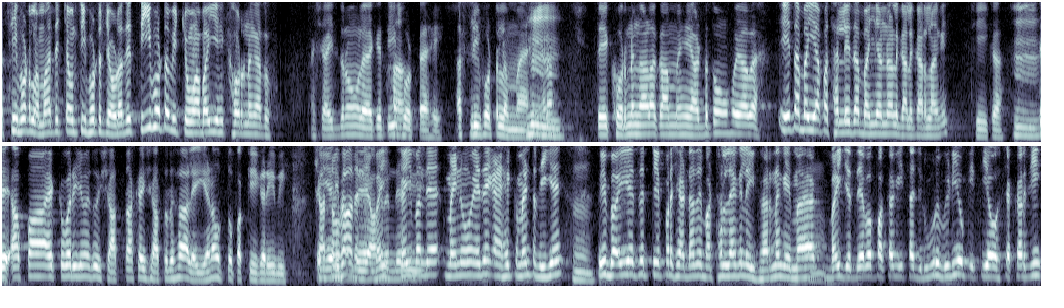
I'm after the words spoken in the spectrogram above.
80 ਫੁੱਟ ਲੰਮਾ ਤੇ 34 ਫੁੱਟ ਚੌੜਾ ਤੇ 30 ਫੁੱਟ ਵਿੱਚੋਂ ਆ ਬਾਈ ਇਹ ਖੁਰਨੀਆਂ ਤੋਂ। ਅੱਛਾ ਇਧਰੋਂ ਲੈ ਕੇ 30 ਫੁੱਟ ਹੈ ਇਹ। 80 ਫੁੱਟ ਲੰਮਾ ਹੈ ਹਨਾ ਤੇ ਖੁਰਨਿੰਗ ਵਾਲਾ ਕੰਮ ਇਹ ਅੱਡ ਤੋਂ ਹੋਇਆ ਵਾ? ਇਹ ਤਾਂ ਬਾਈ ਆਪਾਂ ਥੱਲੇ ਦਾ ਬਾਈਆਂ ਨਾਲ ਗੱਲ ਕਰ ਲਾਂਗੇ। ਠੀਕ ਆ। ਤੇ ਆਪਾਂ ਇੱਕ ਵਾਰੀ ਜਿਵੇਂ ਤੁਸੀਂ ਛੱਤ ਆਖਿਆ ਛੱਤ ਦਿਖਾ ਲਈ ਹੈ ਨਾ ਉੱਤੋਂ ਪੱਕੀ ਕਰੀ ਵੀ। ਛੱਤ ਬੰਦੇ ਦਿੰਦੇ ਆ ਬਾਈ। ਕਈ ਬੰਦੇ ਮੈਨੂੰ ਇਹਦੇ ਇਹ ਕਮੈਂਟ ਸੀਗੇ ਵੀ ਬਾਈ ਇਹ ਤੇ ਟੇਪਰ ਸ਼ੈਡਾਂ ਦੇ ਬੱਠਲ ਲੈ ਕੇ ਲਈ ਫਿਰਨਗੇ। ਮੈਂ ਬਾਈ ਜਿੱਦੇ ਆਪਾਂ ਪੱਕਾ ਕੀਤਾ ਜਰੂਰ ਵੀਡੀਓ ਕੀਤੀ ਆ ਉਸ ਚੱਕਰ ਜੀ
